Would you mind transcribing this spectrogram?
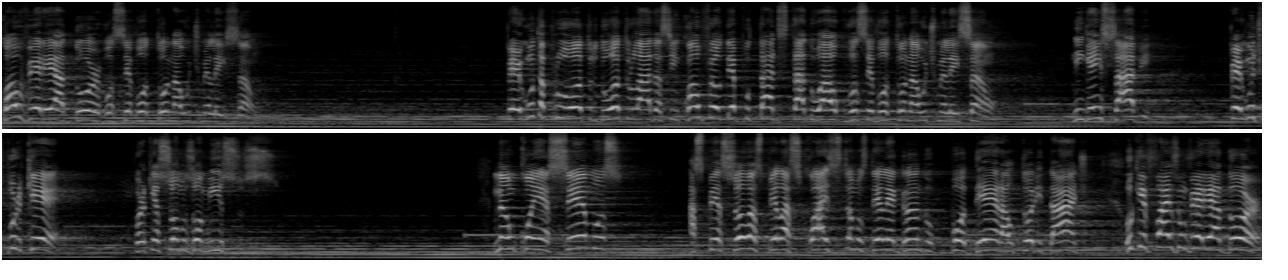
qual vereador você votou na última eleição? Pergunta para o outro, do outro lado, assim: qual foi o deputado estadual que você votou na última eleição? Ninguém sabe. Pergunte por quê? Porque somos omissos. Não conhecemos as pessoas pelas quais estamos delegando poder, autoridade. O que faz um vereador?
